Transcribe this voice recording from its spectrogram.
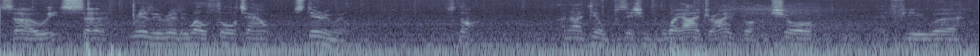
So it's a really, really well thought out steering wheel. It's not an ideal position for the way I drive, but I'm sure if you uh,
